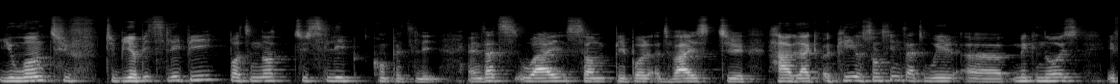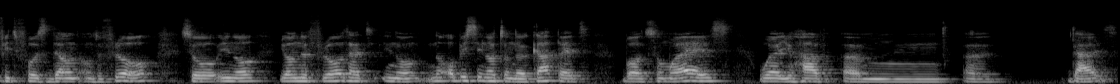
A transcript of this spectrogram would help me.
you want to f- to be a bit sleepy but not to sleep completely. And that's why some people advise to have like a key or something that will uh, make noise if it falls down on the floor. So you know you're on the floor that you know no, obviously not on the carpet but somewhere else where you have um, uh, tiles.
